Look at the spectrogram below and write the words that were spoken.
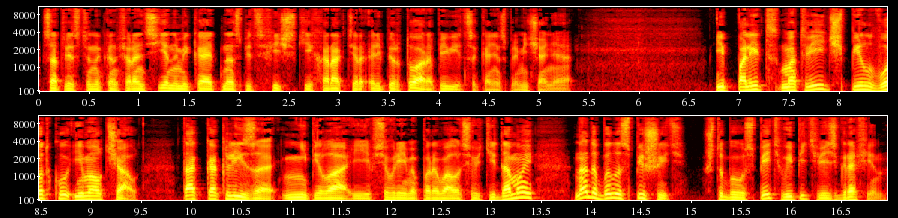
Соответственно, конферансье намекает на специфический характер репертуара певицы, конец примечания. Ипполит Матвеевич пил водку и молчал – так как Лиза не пила и все время порывалась уйти домой, надо было спешить, чтобы успеть выпить весь графин.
